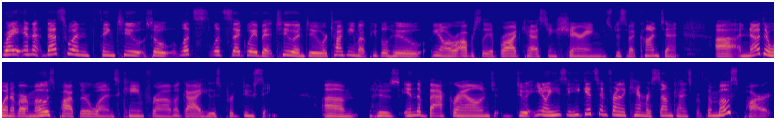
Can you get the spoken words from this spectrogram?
Right, and uh, that's one thing too. So let's let's segue a bit too into we're talking about people who you know are obviously a broadcasting, sharing specific content. Uh, another one of our most popular ones came from a guy who's producing, um, who's in the background doing. You know, he's he gets in front of the camera sometimes, but for the most part,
